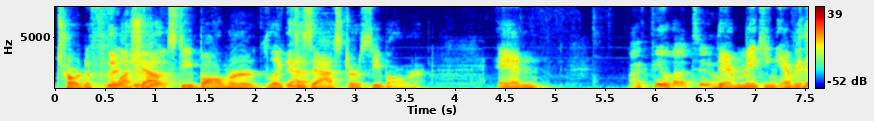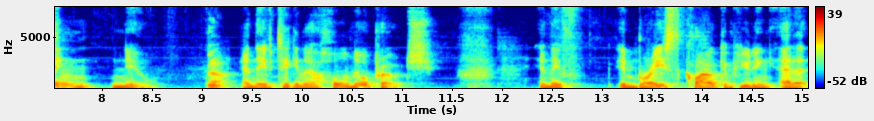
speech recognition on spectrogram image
trying to flush they've out got- Steve Ballmer, like Yeah. disaster Steve Ballmer, and I feel that too. they're making everything new, Yeah. and they've taken a whole new approach, and they've embraced cloud computing at a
